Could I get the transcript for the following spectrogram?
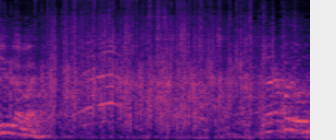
জিন্দাবাদ। 从来不留。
